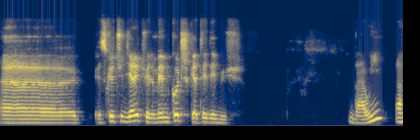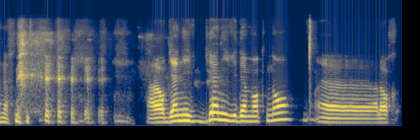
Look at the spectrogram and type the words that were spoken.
Est-ce que tu dirais que tu es le même coach qu'à tes débuts? Bah oui. Ah alors bien, bien, évidemment que non. Euh, alors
